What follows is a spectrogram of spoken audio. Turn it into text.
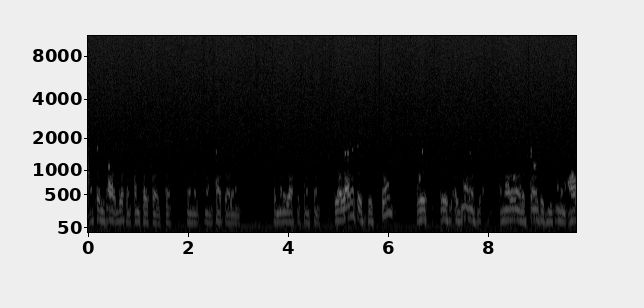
I couldn't tell it different from turquoise, but when it type that in the Midwest is same thing. The eleventh is distinct, which is again is another one of the stones that can come in all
